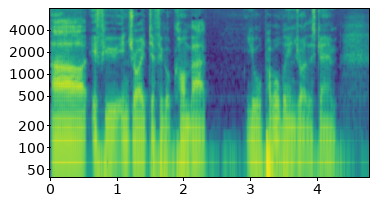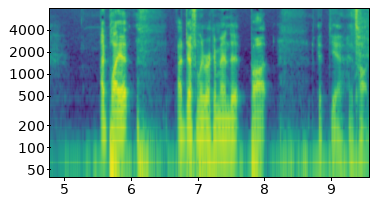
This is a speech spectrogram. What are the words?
Uh, if you enjoy difficult combat, you will probably enjoy this game. I'd play it. I'd definitely recommend it, but it yeah, it's hard.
